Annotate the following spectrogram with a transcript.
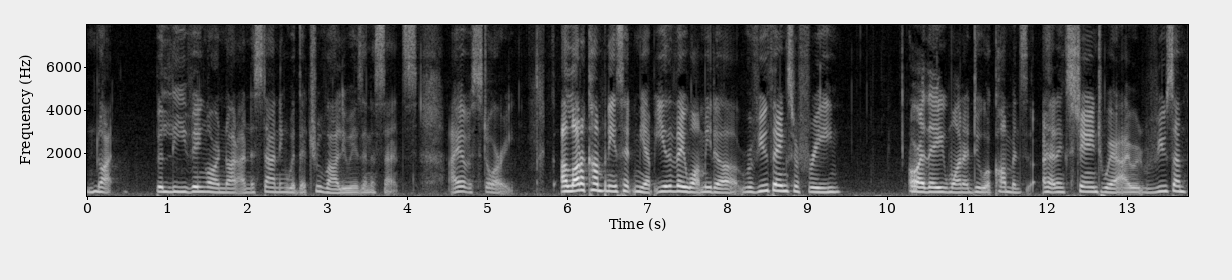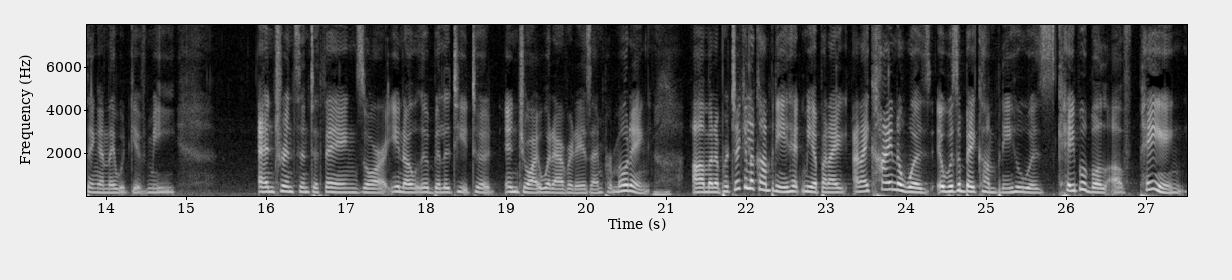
not believing or not understanding what their true value is in a sense. I have a story. A lot of companies hit me up. Either they want me to review things for free or they want to do a compens- an exchange where I would review something and they would give me entrance into things or you know the ability to enjoy whatever it is I'm promoting. Mm-hmm. Um, and a particular company hit me up and I and I kind of was it was a big company who was capable of paying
